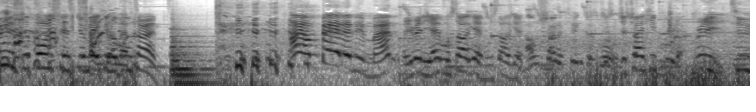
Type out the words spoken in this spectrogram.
is the fastest Jamaican of all time? I am better than him, man. Are you ready? Yeah. We'll start again. We'll start again. I was trying to think as well. Just try and keep the ball up. Three, two,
